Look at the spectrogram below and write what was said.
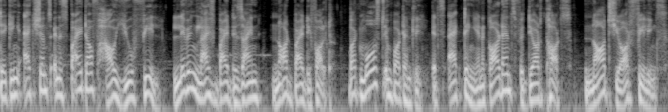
taking action in spite of how you feel living life by design not by default but most importantly it's acting in accordance with your thoughts not your feelings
